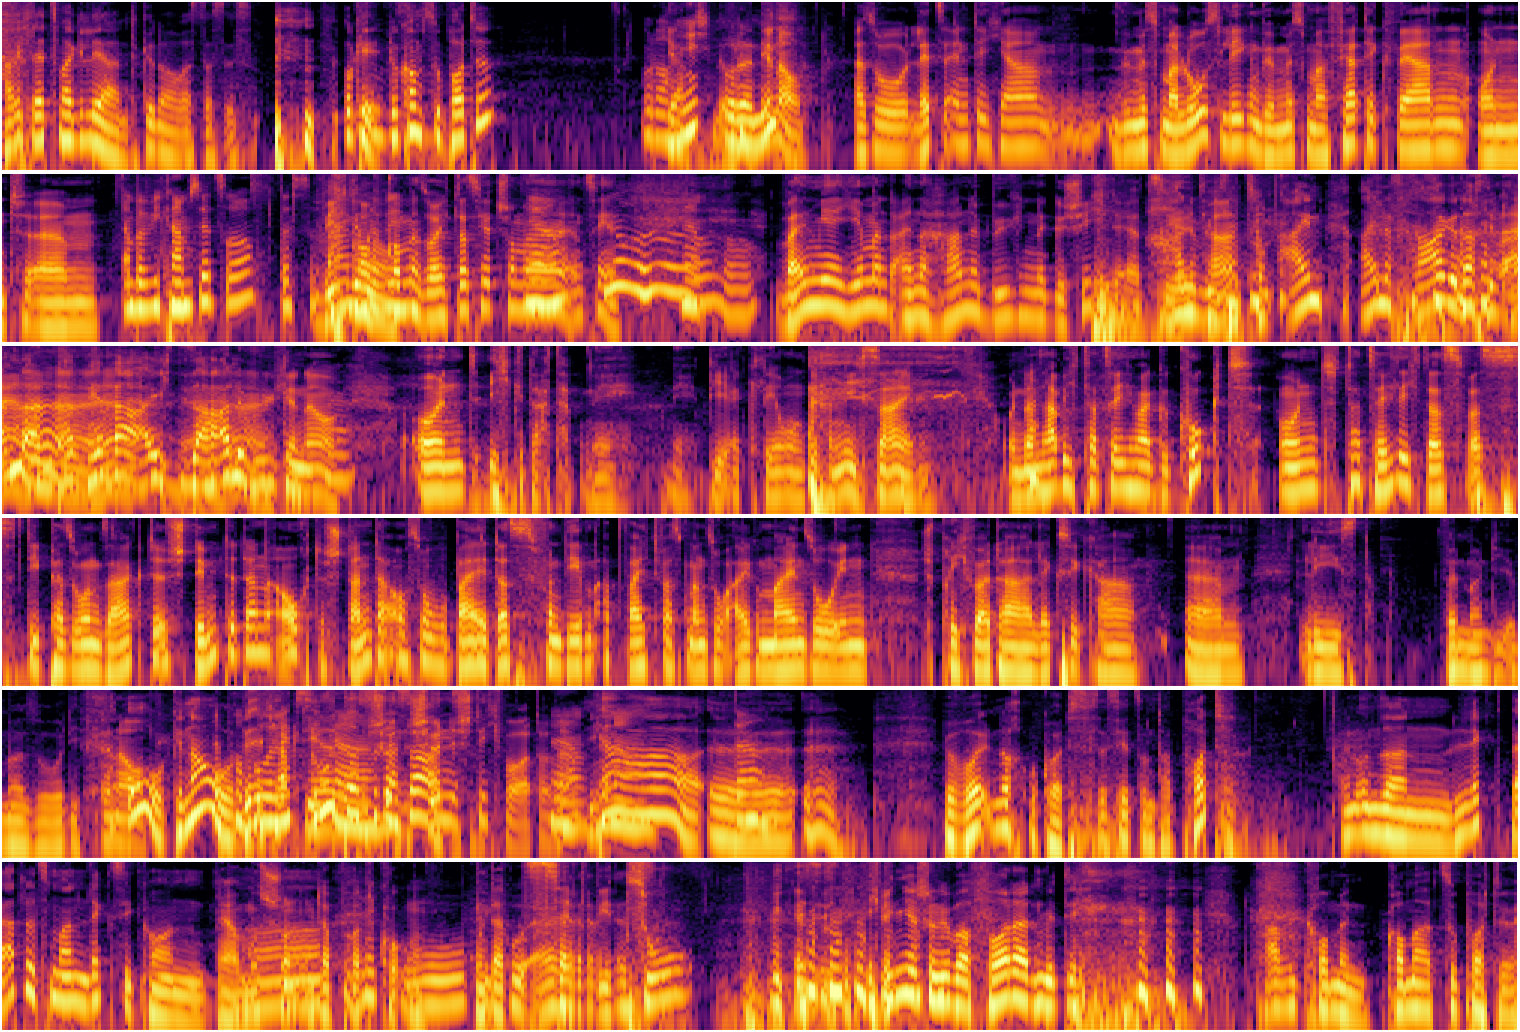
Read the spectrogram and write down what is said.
Habe ich letztes Mal gelernt, genau, was das ist. Okay, du kommst zu Potte Oder auch Ja. nicht. oder nicht? Genau. Also letztendlich ja, wir müssen mal loslegen, wir müssen mal fertig werden und ähm, Aber wie kam es jetzt drauf? Dass du wie ich drauf komme, soll ich das jetzt schon mal Ja. erzählen? Ja, ja, ja. Weil mir jemand eine hanebüchende Geschichte erzählt Hanebüchen hat. kommt ein, eine Frage nach dem anderen. Ah, Wer war ja, eigentlich dieser ja, Hanebüchen? Genau. Und ich gedacht habe, nee, nee, die Erklärung kann nicht sein. Und dann habe ich tatsächlich mal geguckt und tatsächlich das, was die Person sagte, stimmte dann auch. Das stand da auch so, wobei das von dem abweicht, was man so allgemein so in Sprichwörter, Lexika ähm, liest. Wenn man die immer so die. Genau. Oh, genau. Apropos Ich hab gut, dass du das sagst. schönes Stichwort, oder? Ja. Ja, Da. äh, äh, wir wollten noch, oh Gott, ist das jetzt unter Pott? In unseren Lex Bertelsmann Lexikon. Ja, muss schon unter Pott gucken. Unter Z wie zu. Es ist, ich bin ja schon überfordert mit dem K wie kommen, Komma zu Potte.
